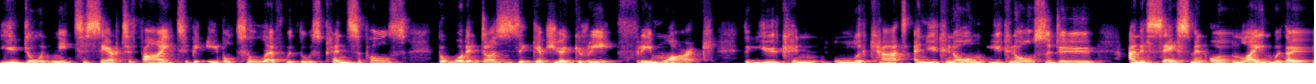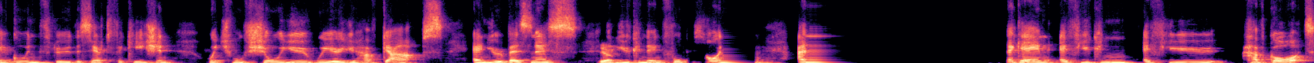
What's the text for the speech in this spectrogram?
You don't need to certify to be able to live with those principles. But what it does is it gives you a great framework that you can look at and you can all you can also do an assessment online without going through the certification which will show you where you have gaps in your business yeah. that you can then focus on and again if you can if you have got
